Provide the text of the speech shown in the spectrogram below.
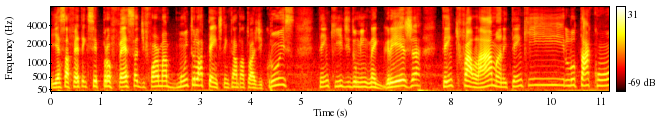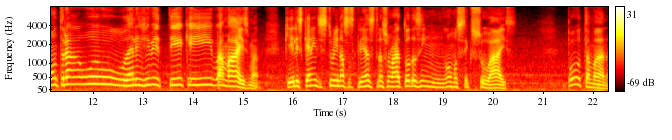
E essa fé tem que ser professa de forma muito latente. Tem que ter uma tatuagem de cruz, tem que ir de domingo na igreja, tem que falar, mano, e tem que lutar contra o LGBTQI a mais, mano. Que eles querem destruir nossas crianças, transformar todas em homossexuais. Puta, mano.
